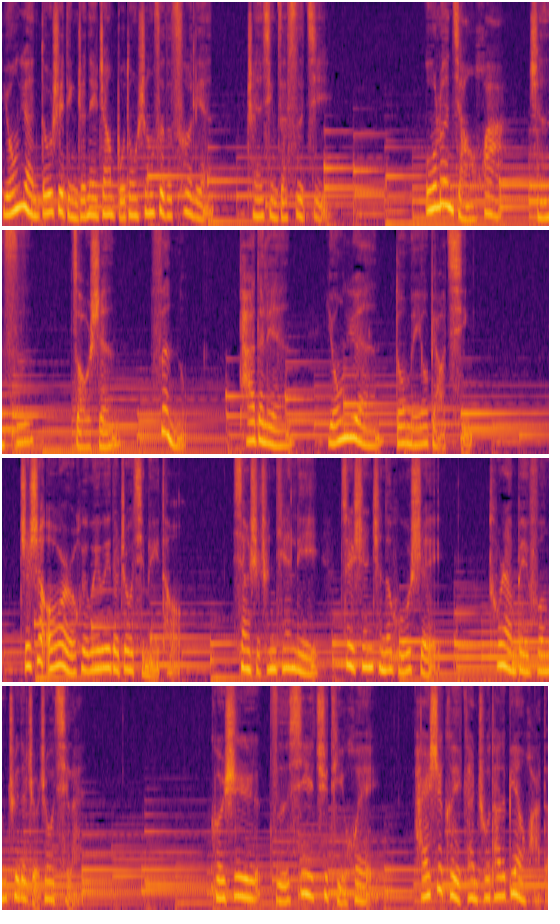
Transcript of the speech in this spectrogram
永远都是顶着那张不动声色的侧脸，穿行在四季。无论讲话、沉思、走神、愤怒，他的脸永远都没有表情，只是偶尔会微微的皱起眉头。像是春天里最深沉的湖水，突然被风吹得褶皱起来。可是仔细去体会，还是可以看出它的变化的。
